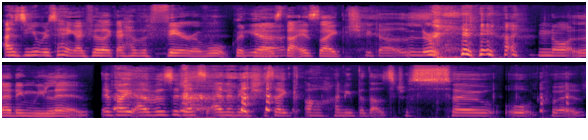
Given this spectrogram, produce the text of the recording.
as you were saying, I feel like I have a fear of awkwardness Yeah. that is like She does. really like not letting me live. If I ever suggest anything, she's like, "Oh, honey, but that's just so awkward.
